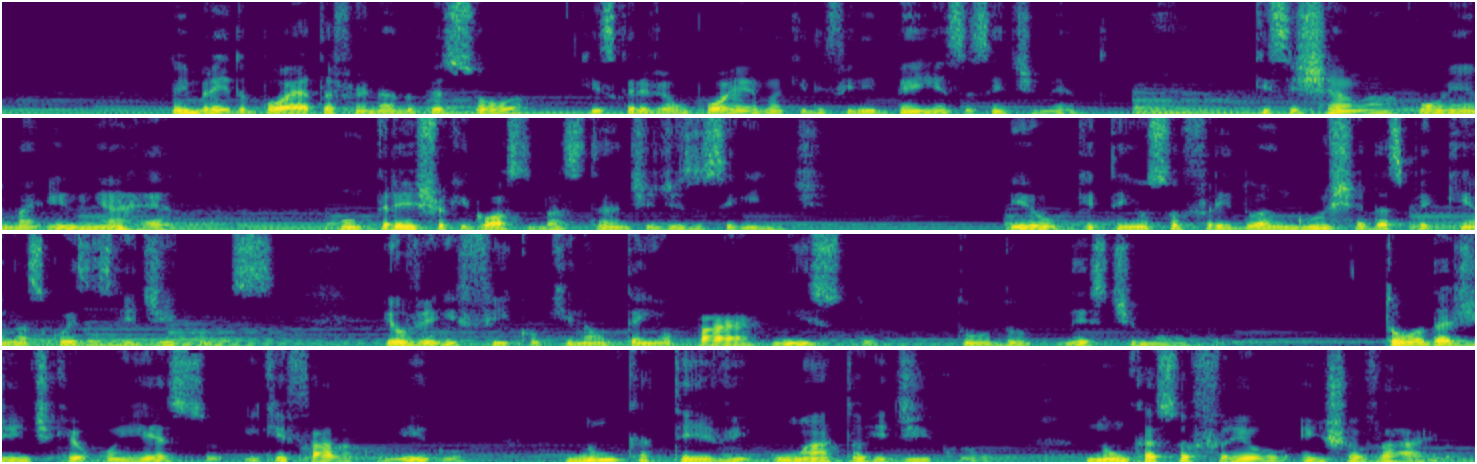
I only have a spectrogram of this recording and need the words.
Lembrei do poeta Fernando Pessoa, que escreveu um poema que define bem esse sentimento, que se chama Poema em Linha Reta. Um trecho que gosto bastante diz o seguinte: eu, que tenho sofrido a angústia das pequenas coisas ridículas, eu verifico que não tenho par nisto tudo neste mundo. Toda a gente que eu conheço e que fala comigo nunca teve um ato ridículo, nunca sofreu enxovalho,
